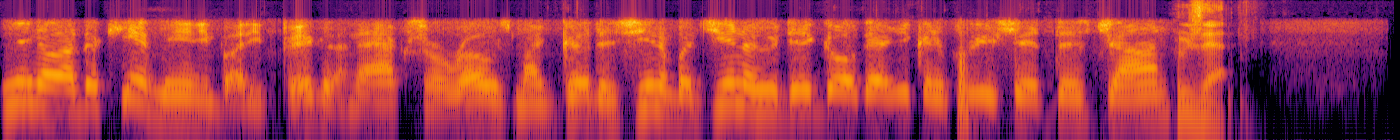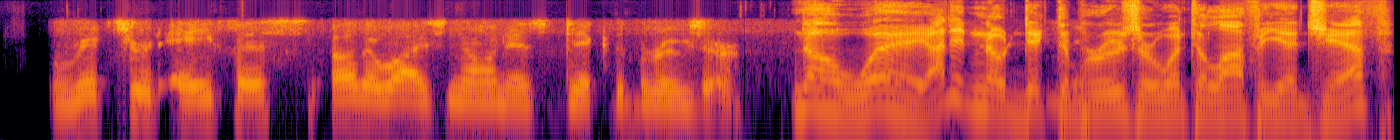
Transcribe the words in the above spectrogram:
You know, there can't be anybody bigger than Axl Rose. My goodness, you know. But you know who did go there? You can appreciate this, John. Who's that? Richard Afflis, otherwise known as Dick the Bruiser. No way. I didn't know Dick the Bruiser went to Lafayette. Jeff.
